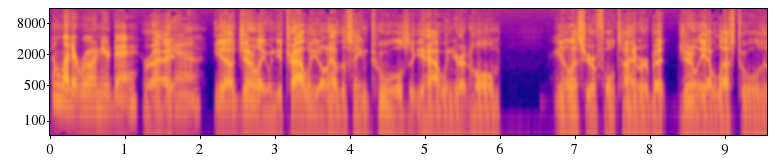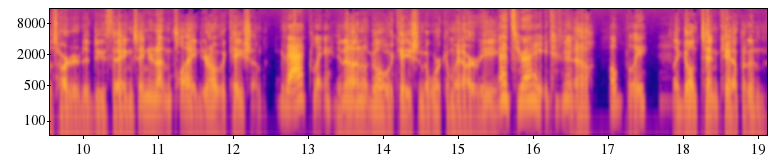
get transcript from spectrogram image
Don't let it ruin your day. right? Yeah. you know, generally when you travel, you don't have the same tools that you have when you're at home, you know, unless you're a full timer. But generally, you have less tools. It's harder to do things, and you're not inclined. You're on vacation. Exactly. You know, I don't go on vacation to work on my RV. That's right. You know, Hopefully. it's like going tent camping and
